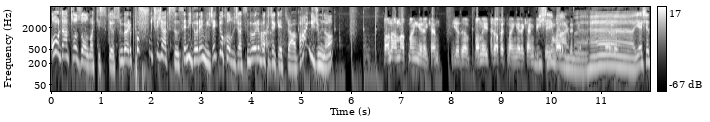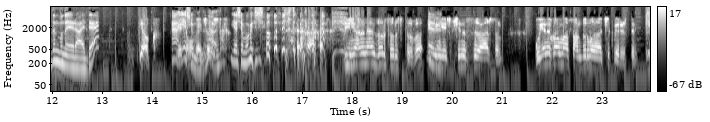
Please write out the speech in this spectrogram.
oradan toz olmak istiyorsun. Böyle puf uçacaksın seni göremeyecek yok olacaksın böyle bakacak etrafa. Hangi cümle o? Bana anlatman gereken ya da bana itiraf etmen gereken bir, Bir şey var dedi. mı? Ha, Yaşadın bunu herhalde. Yok. Ha, Yaşamamaya ha. Yaşamamaya çalıştık. Dünyanın en zor sorusudur bu. Bizim Evet. geçmişini sığarsın. Uyanık olmazsan durmadan açık verirsin.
